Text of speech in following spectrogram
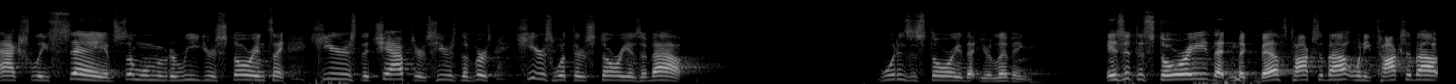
actually say if someone were to read your story and say, here's the chapters, here's the verse, here's what their story is about? What is the story that you're living? Is it the story that Macbeth talks about when he talks about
